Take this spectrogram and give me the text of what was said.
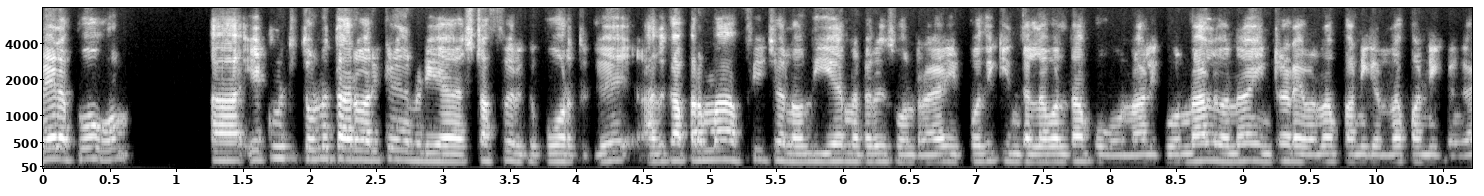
மேல போகும். எட்நூத்தி தொண்ணூத்தாறு வரைக்கும் என்னுடைய ஸ்டஃப் இருக்கு போறதுக்கு. அதுக்கப்புறமா ஃபியூச்சர்ல வந்து ஏறின பிறகு சொல்றேன். இப்போதைக்கு இந்த லெவல் தான் போகும். நாளைக்கு ஒரு நாள் வேணா இன்டர்டே வேணா பண்ணிக்கிறதா பண்ணிக்கோங்க.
